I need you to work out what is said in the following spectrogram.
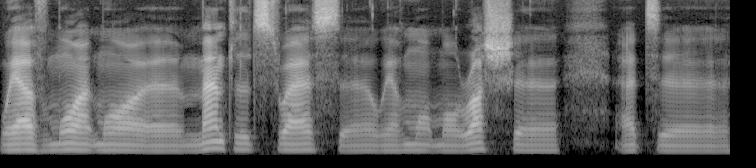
we have more and more uh, mental stress. Uh, we have more more rush uh, at uh,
